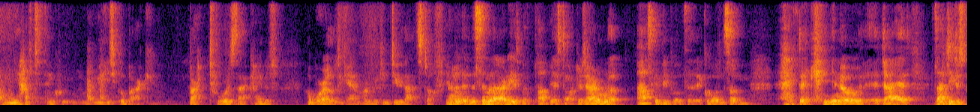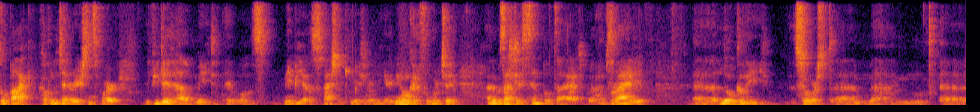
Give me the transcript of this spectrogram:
I mean, you have to think we, we need to go back back towards that kind of a world again where we can do that stuff. You And, know? and the similarities with plant-based doctors are we're not asking people to go on some hectic, you know, diet. It's actually just go back a couple of generations where if you did have meat, it was maybe at a special occasion or weekend. You don't could afford to, and it was actually a simple diet with a variety of uh, locally sourced um, um, uh,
